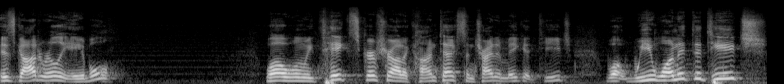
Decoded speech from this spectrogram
Is God really able? Well, when we take Scripture out of context and try to make it teach what we want it to teach,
